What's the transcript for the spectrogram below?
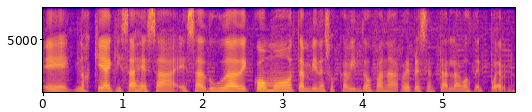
eh, nos queda quizás esa, esa duda de cómo también esos cabildos van a representar la voz del pueblo.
